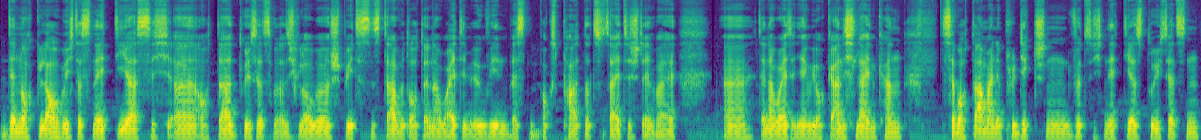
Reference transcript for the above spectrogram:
Dennoch glaube ich, dass Nate Diaz sich äh, auch da durchsetzen wird. Also ich glaube, spätestens da wird auch Dana White ihm irgendwie den besten Boxpartner zur Seite stellen, weil äh, Dana White ihn irgendwie auch gar nicht leiden kann. Deshalb auch da meine Prediction wird sich Nate Diaz durchsetzen,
